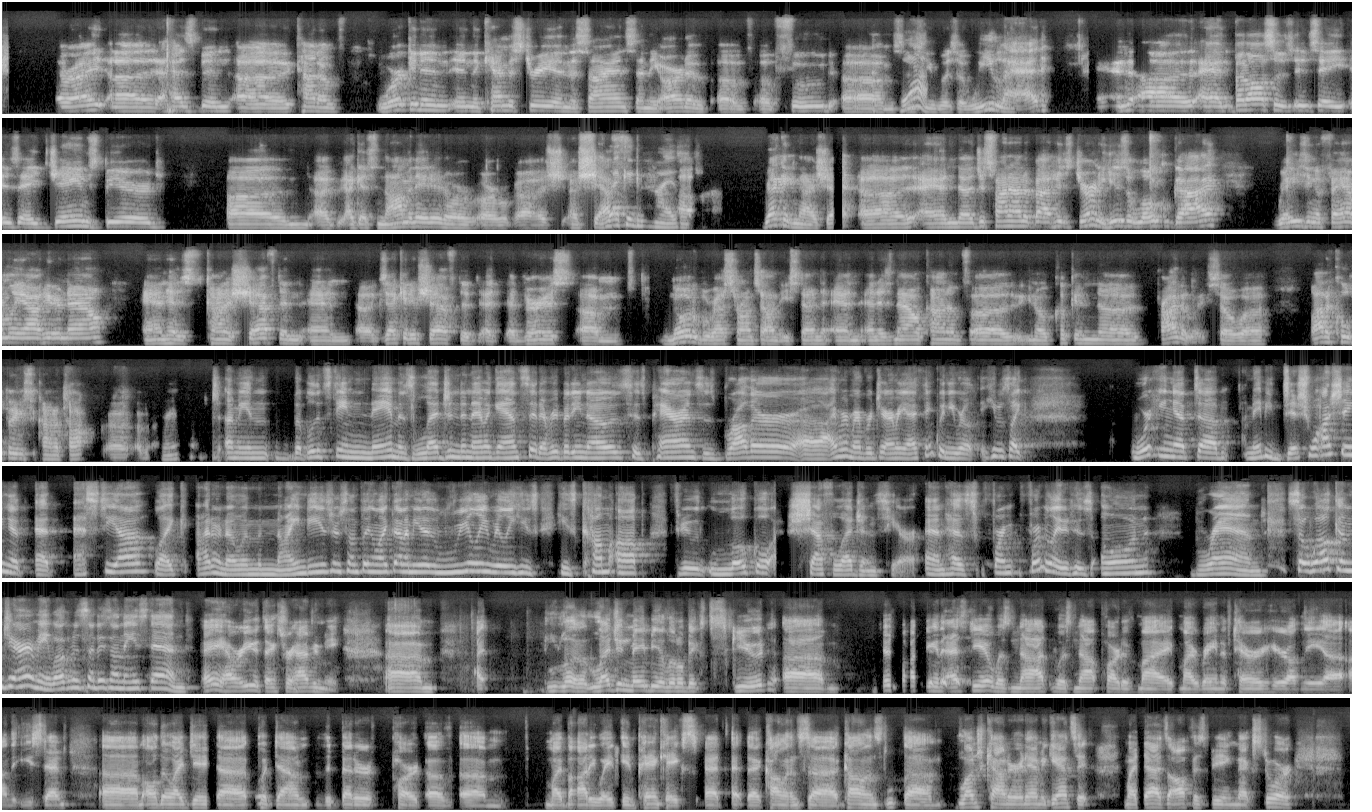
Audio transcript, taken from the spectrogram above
All right. Uh, has been uh, kind of working in, in the chemistry and the science and the art of, of, of food um, since yeah. he was a wee lad. And, uh, and but also is a is a James Beard um, I, I, guess nominated or, or uh, a chef recognized uh, recognize that uh, and uh, just find out about his journey. He's a local guy raising a family out here now and has kind of chefed and, and uh, executive chefed at, at, at various um, notable restaurants out in the East End and, and is now kind of, uh, you know, cooking uh, privately. So uh, a lot of cool things to kind of talk uh, about. I mean, the Blutstein name is legend in Amagansett. Everybody knows his parents, his brother. Uh, I remember Jeremy. I think when you were, he was like working at um, maybe dishwashing at, at Estia, like I don't know, in the '90s or something like that. I mean, really, really, he's he's come up through local chef legends here and has form, formulated his own brand. So, welcome, Jeremy. Welcome to Sundays on the East End. Hey, how are you? Thanks for having me. Um, I, legend may be a little bit skewed. Um, dishwashing in Estia was not was not part of my my reign of terror here on the uh, on the East End. Um, although I did uh, put down the better part of um, my body weight in pancakes at, at, at Collins uh, Collins um, lunch counter in Amagansett. My dad's office being next door,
